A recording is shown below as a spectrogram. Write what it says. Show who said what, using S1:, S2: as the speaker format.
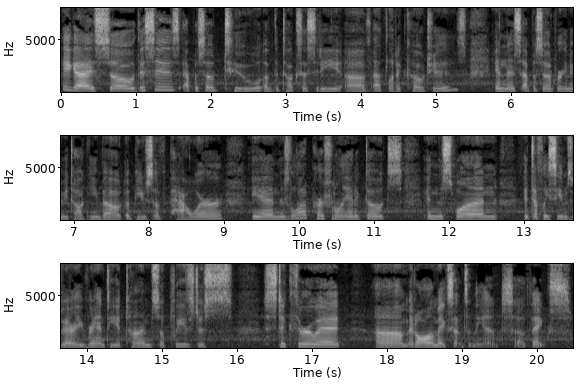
S1: Hey guys, so this is episode two of the toxicity of athletic coaches. In this episode, we're going to be talking about abuse of power, and there's a lot of personal anecdotes in this one. It definitely seems very ranty at times, so please just stick through it. Um, it'll all make sense in the end, so thanks.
